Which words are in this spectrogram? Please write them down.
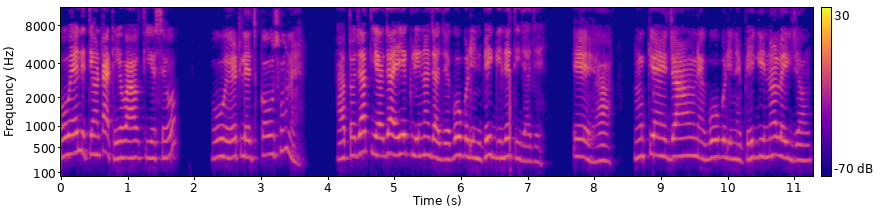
હોવે એલી, ત્યાં ટાઢી હવા આવતી હશે હો. હોવે એટલે જ કહું છું ને. હા તો જાતી આવજા એકલી ન જાજે, ગોગડીને ભેગી લેતી જાજે. એ હા, હું ક્યાંય જાઉં ને ગોગડીને ભેગી ન લઈ જાઉં.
